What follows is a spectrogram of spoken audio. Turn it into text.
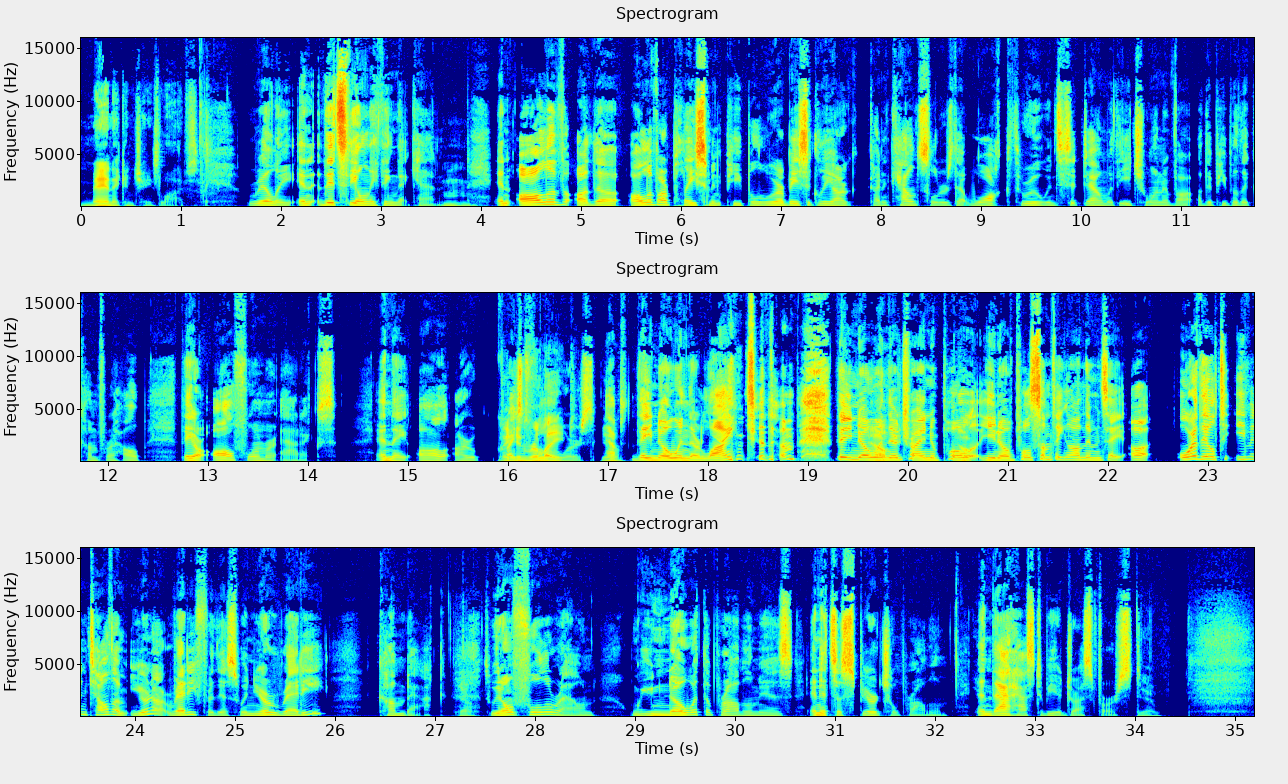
man, it can change lives. really and it's the only thing that can Mhm. and all of uh, the all of our placement people who are basically our kind of counselors that walk through and sit down with each one of our, the people that come for help they are all former addicts and they all are They Christ can relate. followers. Yeah. They know when they're lying to them. They know when they're trying to pull, you know, pull something on them and say, uh, or they'll t- even tell them, "You're not ready for this. When you're ready, come back." Yeah. So we don't fool around. We know what the problem is, and it's a spiritual problem, and that has to be addressed first. Yeah.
